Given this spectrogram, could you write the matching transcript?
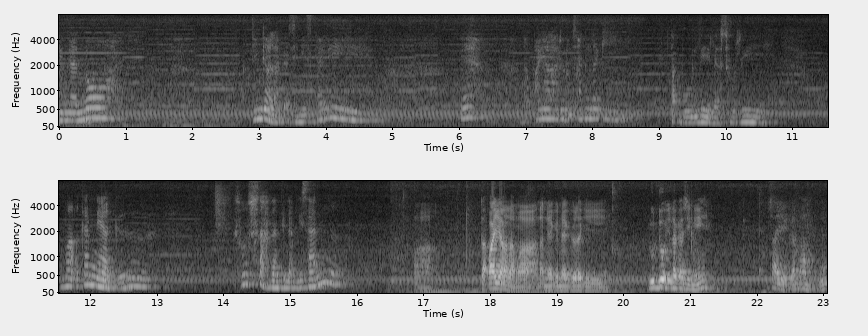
Dengan Noh tinggallah kat sini sekali. Ya. Tak payahlah duduk sana lagi. Tak bolehlah Suri. Mak kan niaga. Susah nanti nak pergi sana. Mak, tak payahlah mak nak niaga-niaga lagi. Duduk je lah kat sini. Saya kan mampu.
